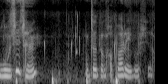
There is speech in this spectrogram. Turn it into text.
뭐지 쟨? 어쨌든 가파를 입읍시다.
